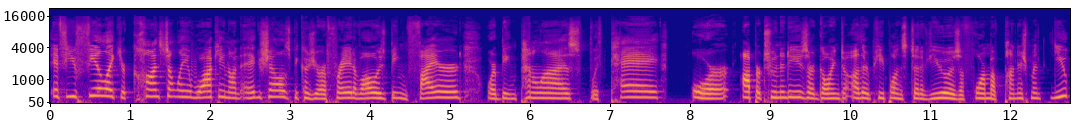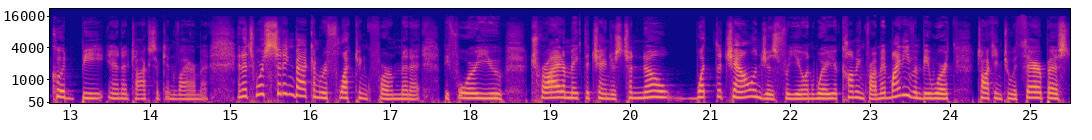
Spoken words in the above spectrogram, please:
If you feel like you're constantly walking on eggshells because you're afraid of always being fired or being penalized with pay, or opportunities are going to other people instead of you as a form of punishment, you could be in a toxic environment. And it's worth sitting back and reflecting for a minute before you try to make the changes to know what the challenge is for you and where you're coming from. It might even be worth talking to a therapist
